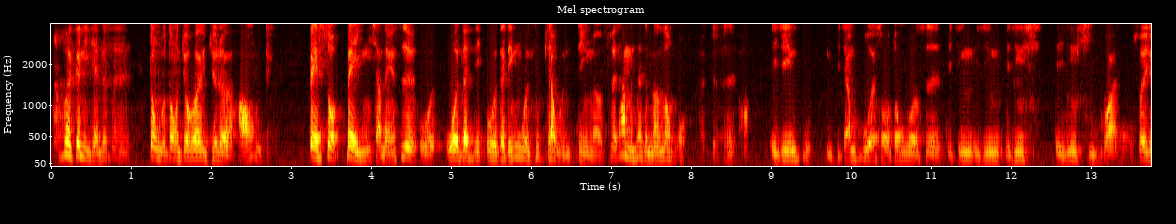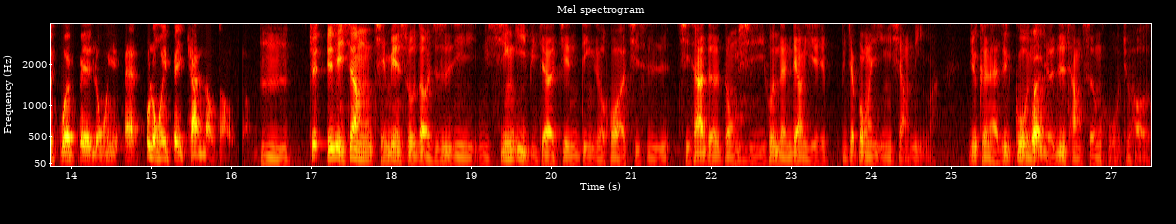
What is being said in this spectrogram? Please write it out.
会跟以前就是动不动就会觉得好像。被受被影响，等于是我我的灵我的灵魂是比较稳定了，所以他们再怎么样弄我，就是已经不比较不为所动，或者是已经已经已经习已经习惯了，所以就不会被容易哎不容易被干扰到。嗯，就有点像前面说到，就是你你心意比较坚定的话，其实其他的东西或能量也比较不容易影响你嘛，你就可能还是过你的日常生活就好了，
